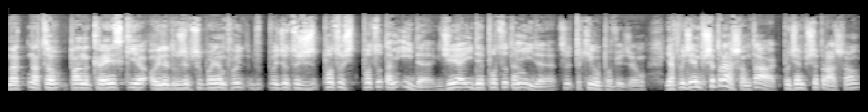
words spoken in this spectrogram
Na, na co pan Krajewski, o ile dobrze przypominam, powie- powiedział coś, po, coś, po co tam idę, gdzie ja idę, po co tam idę, co takiego powiedział. Ja powiedziałem przepraszam, tak, powiedziałem przepraszam,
